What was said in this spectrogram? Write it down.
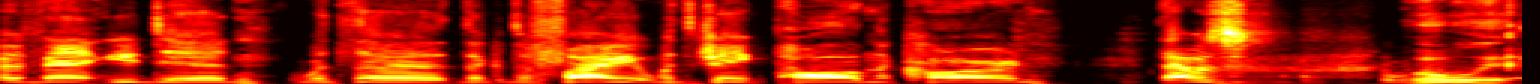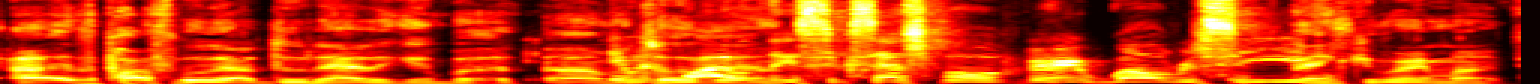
event you did with the, the the fight with Jake Paul in the card, that was Well, we, I, it's a possibility I'll do that again, but um, it was wildly then, successful, very well received. thank you very much.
